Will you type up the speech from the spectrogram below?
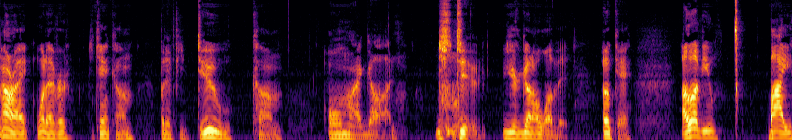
all right, whatever. You can't come. But if you do come, oh my God. Dude, you're gonna love it. Okay. I love you. Bye.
